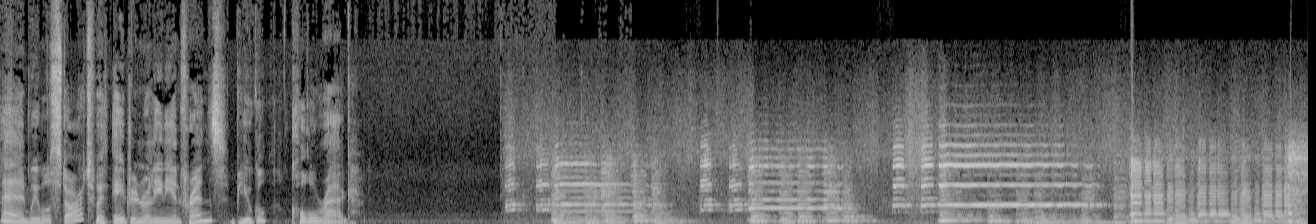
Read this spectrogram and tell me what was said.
And we will start with Adrian Rollini and Friends, Bugle, Call Rag.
